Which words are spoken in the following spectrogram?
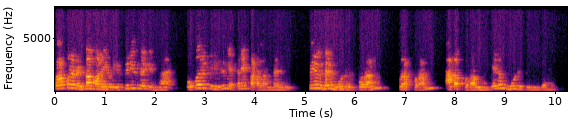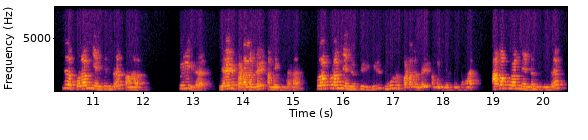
புறப்பொருள் வெண்பாம் ஆடையினுடைய பிரிவுகள் என்ன? ஒவ்வொரு பிரிவிலும் எத்தனை படலங்கள்? பிரிவுகள் மூன்று. புறம் புறப்புறம் அகப்புறம் எனும் மூன்று பிரிவுகள். இந்த புறம் என்கின்ற ப- பிரிவுல ஏழு படலங்கள் அமைகின்றன. புறப்புறம் என்னும் பிரிவில் மூன்று படலங்கள் அமைந்திருக்கின்றன. அகப்புறம் என்னும் என்கின்ற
